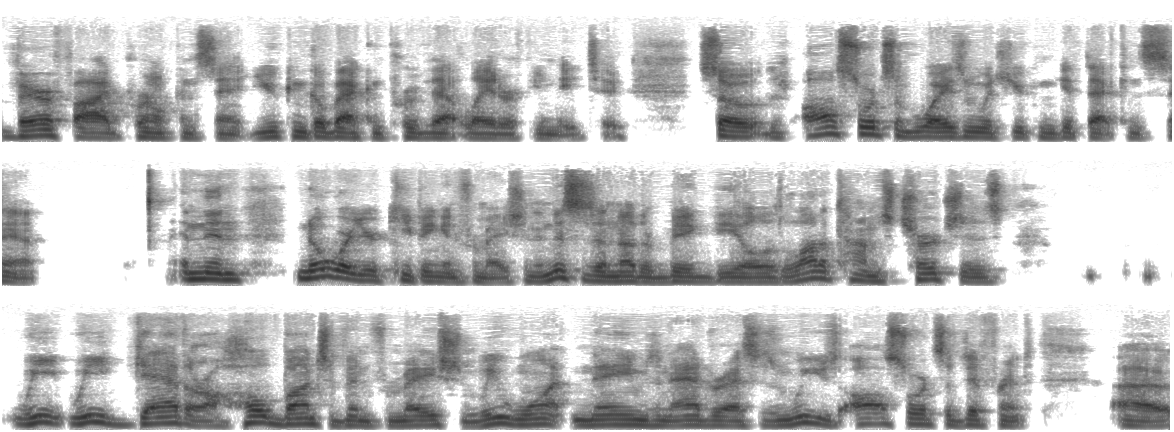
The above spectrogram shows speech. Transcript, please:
verified parental consent. You can go back and prove that later if you need to. So there's all sorts of ways in which you can get that consent. And then know where you're keeping information. And this is another big deal. Is a lot of times churches we we gather a whole bunch of information. We want names and addresses, and we use all sorts of different uh,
